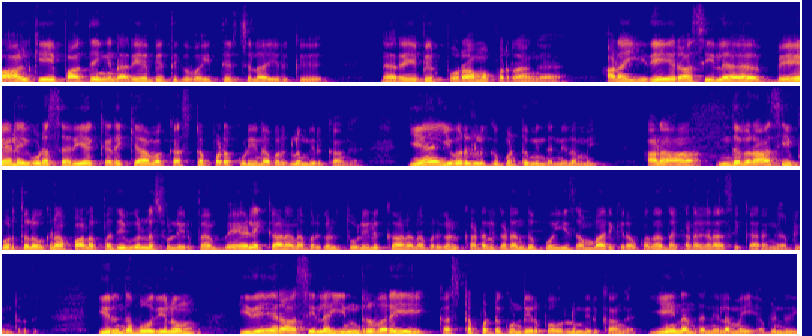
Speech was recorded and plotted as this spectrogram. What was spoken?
வாழ்க்கையை பார்த்து இங்கே நிறைய பேர்த்துக்கு வைத்தெரிச்சலாக இருக்குது நிறைய பேர் பொறாமப்படுறாங்க. ஆனால் இதே ராசியில் வேலை கூட சரியாக கிடைக்காம கஷ்டப்படக்கூடிய நபர்களும் இருக்காங்க. ஏன் இவர்களுக்கு மட்டும் இந்த நிலைமை? ஆனால் இந்த ராசியை பொறுத்தளவுக்கு நான் பல பதிவுகளில் சொல்லியிருப்பேன். வேலைக்கான நபர்கள் தொழிலுக்கான நபர்கள் கடல் கடந்து போய் சம்பாதிக்கிறவங்க தான் இந்த கடகராசிக்காரங்க அப்படின்றது. இருந்த போதிலும் இதே ராசியில் இன்று வரை கஷ்டப்பட்டு கொண்டிருப்பவர்களும் இருக்காங்க. ஏன் அந்த நிலைமை அப்படின்றது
